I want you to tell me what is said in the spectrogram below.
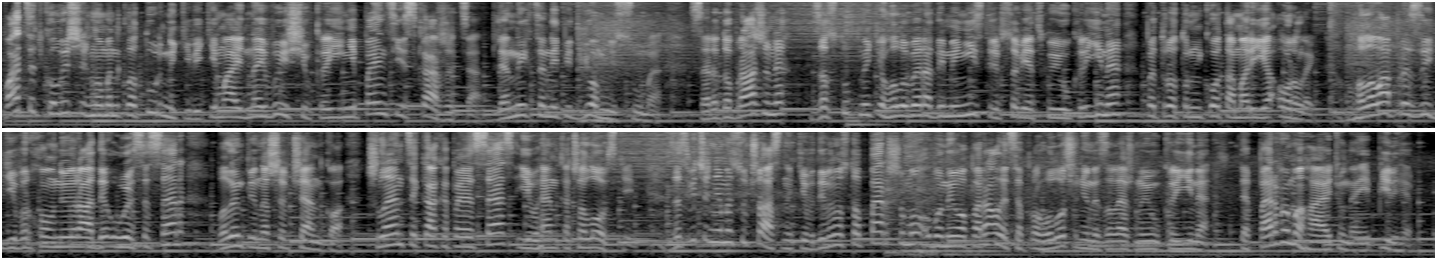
20 колишніх номенклатурників, які мають найвищі в країні пенсії, скаржаться. Для них це непідйомні суми. Серед ображених заступники голови Ради міністрів Совєтської України Петро Трунько та Марія Орлик, голова президії Верховної Ради УССР Валентина Шевченко, член ЦК КПСС Євген Качаловський. За свідченнями сучасників, в 91-му вони опиралися проголошенню незалежної України. Тепер вимагають у неї пільги.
